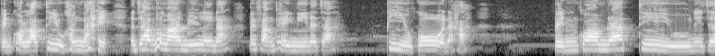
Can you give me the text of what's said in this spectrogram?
เป็นความลับที่อยู่ข้างในนะจ๊ะประมาณนี้เลยนะ ไปฟังเพลงนี้นะจ๊ะพี่ฮิวโก้นะคะ เป็นความรักที่อยู่ในใจ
